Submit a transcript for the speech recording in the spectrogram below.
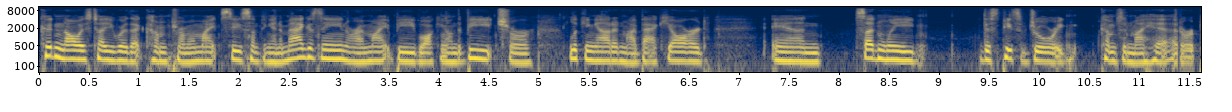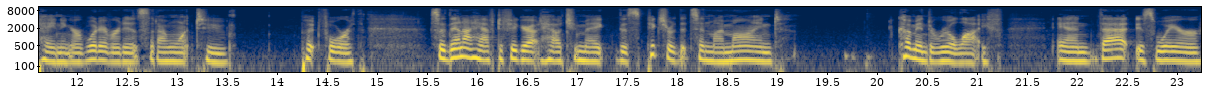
couldn't always tell you where that comes from. I might see something in a magazine, or I might be walking on the beach, or looking out in my backyard, and suddenly this piece of jewelry comes in my head, or a painting, or whatever it is that I want to put forth. So then I have to figure out how to make this picture that's in my mind come into real life. And that is where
